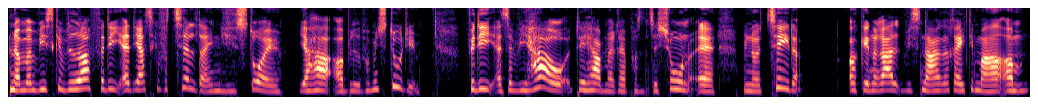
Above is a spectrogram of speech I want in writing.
Nå, men vi skal videre, fordi at jeg skal fortælle dig en historie, jeg har oplevet på mit studie. Fordi altså, vi har jo det her med repræsentation af minoriteter, og generelt, vi snakker rigtig meget om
